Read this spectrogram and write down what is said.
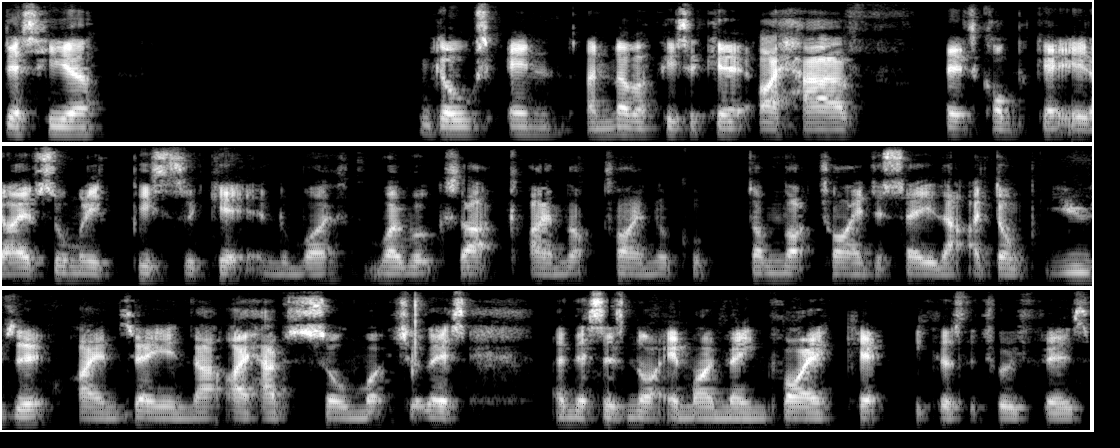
This here goes in another piece of kit I have. It's complicated. I have so many pieces of kit in my my rucksack. I'm not trying to. I'm not trying to say that I don't use it. I am saying that I have so much of this and this is not in my main fire kit because the truth is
